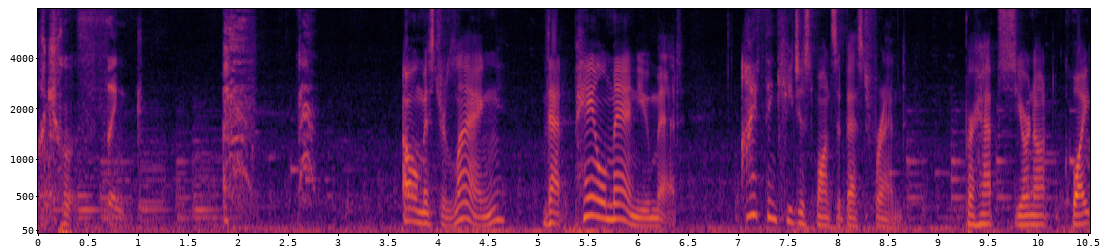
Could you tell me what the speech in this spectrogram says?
I can't think. Oh, Mr. Lang, that pale man you met. I think he just wants a best friend. Perhaps you're not quite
